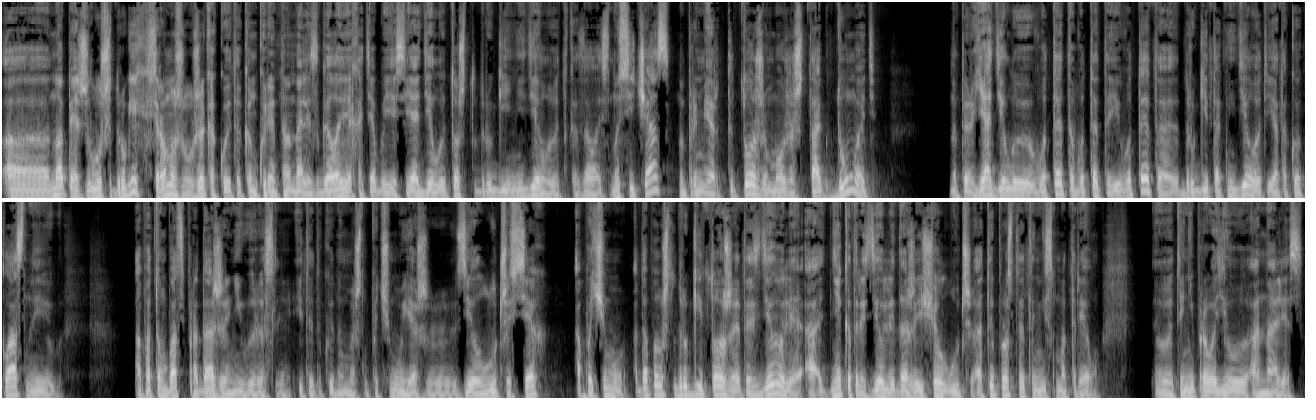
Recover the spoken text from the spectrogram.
А, но, опять же, лучше других все равно же уже какой-то конкурентный анализ в голове хотя бы есть. Я делаю то, что другие не делают, казалось. Но сейчас, например, ты тоже можешь так думать, Например, я делаю вот это, вот это и вот это, другие так не делают, я такой классный, а потом, бац, продажи не выросли. И ты такой думаешь, ну почему? Я же сделал лучше всех. А почему? А да потому что другие тоже это сделали, а некоторые сделали даже еще лучше. А ты просто это не смотрел. Ты не проводил анализ.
